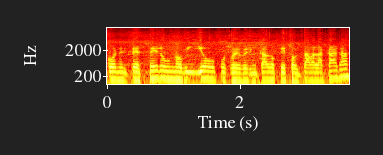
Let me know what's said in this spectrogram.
con el tercero un novillo pues rebrincado que soltaba la cara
